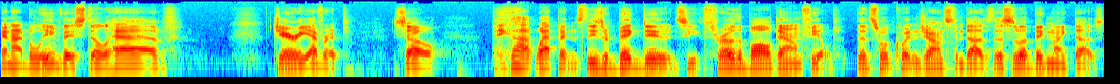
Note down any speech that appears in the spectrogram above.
and I believe they still have Jerry Everett. So they got weapons. These are big dudes. You throw the ball downfield. That's what Quentin Johnston does. This is what Big Mike does.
